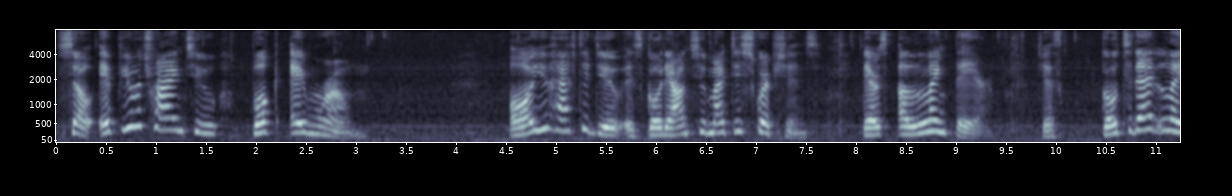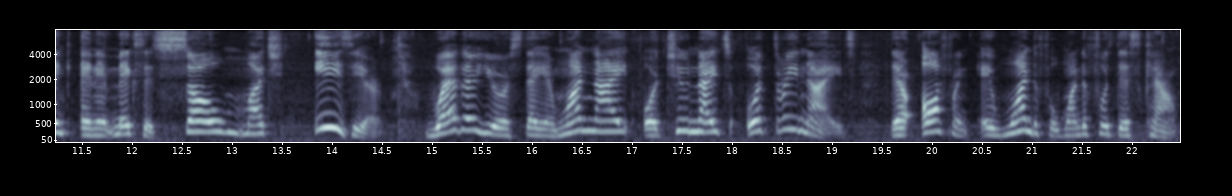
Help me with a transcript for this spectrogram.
So if you're trying to book a room, all you have to do is go down to my descriptions. There's a link there. Just go to that link and it makes it so much easier. Whether you're staying one night or two nights or three nights, they're offering a wonderful, wonderful discount.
